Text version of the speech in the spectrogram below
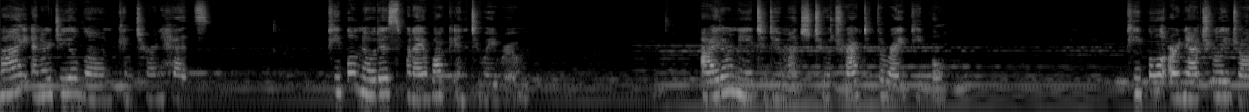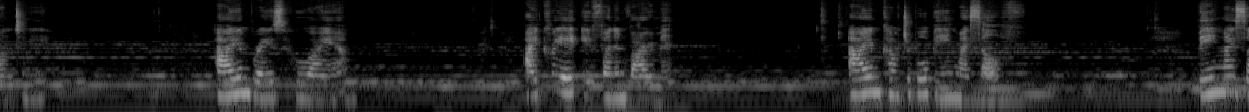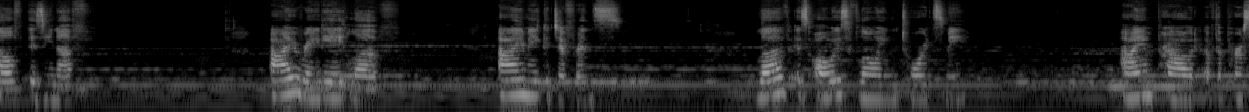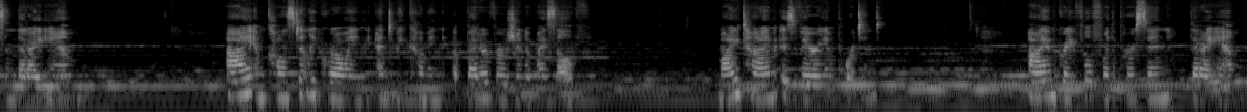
My energy alone can turn heads. People notice when I walk into a room. I don't need to do much to attract the right people. People are naturally drawn to me. I embrace who I am. I create a fun environment. I am comfortable being myself. Being myself is enough. I radiate love. I make a difference. Love is always flowing towards me. I am proud of the person that I am. I am constantly growing and becoming a better version of myself. My time is very important. I am grateful for the person that I am.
